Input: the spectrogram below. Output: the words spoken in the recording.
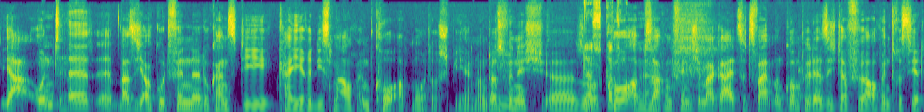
Ja, und äh, was ich auch gut finde, du kannst die Karriere diesmal auch im Koop-Modus spielen. Und das finde ich, äh, so Hm. Ganz cool, Koop-Sachen finde ich immer geil. Zu zweit mit einem Kumpel, der sich dafür auch interessiert,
